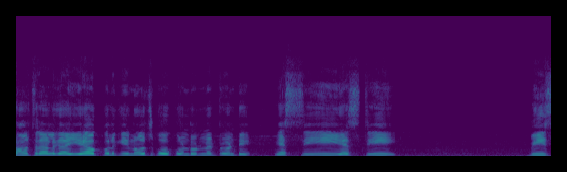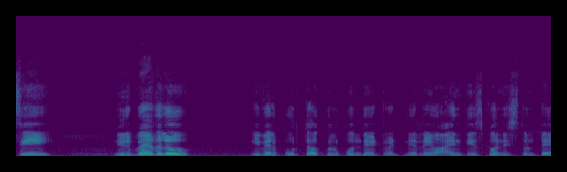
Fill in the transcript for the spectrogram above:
సంవత్సరాలుగా ఏ హక్కులకి నోచుకోకుండా ఉన్నటువంటి ఎస్సీ ఎస్టీ బీసీ నిరుపేదలు ఈవేళ పూర్తి హక్కులు పొందేటువంటి నిర్ణయం ఆయన తీసుకొని ఇస్తుంటే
